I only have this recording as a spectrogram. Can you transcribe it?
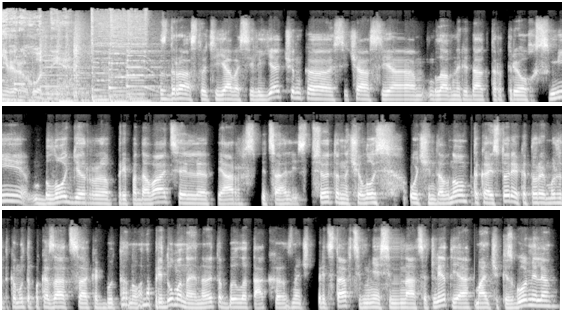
невероятные. Здравствуйте, я Василий Ятченко. Сейчас я главный редактор трех СМИ, блогер, преподаватель, пиар-специалист. Все это началось очень давно. Такая история, которая может кому-то показаться, как будто ну, она придуманная, но это было так. Значит, представьте, мне 17 лет, я мальчик из Гомеля,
